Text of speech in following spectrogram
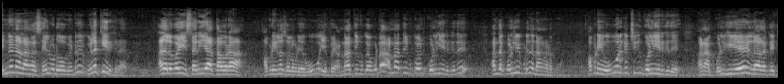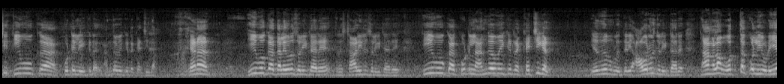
என்னென்ன நாங்கள் செயல்படுவோம் என்று விளக்கி இருக்கிறார் அதில் போய் சரியா தவறா அப்படின்லாம் சொல்ல முடியாது. ஒவ்வொரு இப்போ அதிமுக கூட அதிமுக கொள்கை இருக்குது. அந்த கொள்கை இப்படி தான் நாங்கள் நடப்போம். அப்படி ஒவ்வொரு கட்சிக்கும் கொள்கை இருக்குது. ஆனால் கொள்கையே இல்லாத கட்சி திமுக கூட்டணி இருக்கிற கட்சி தான். ஏன்னா திமுக தலைவரும் சொல்லிட்டாரு திரு ஸ்டாலினும் சொல்லிட்டாரு. திமுக கூட்டணியில் அங்க வைக்கின்ற கட்சிகள் எதுன்னு உங்களுக்கு தெரியும்? அவரும் சொல்லிட்டாரு. நாங்களாம் ஒத்த கொள்கையுடைய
